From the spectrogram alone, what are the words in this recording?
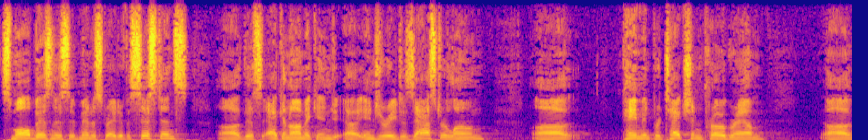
Small business administrative assistance, uh, this economic in, uh, injury disaster loan, uh, payment protection program, uh,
